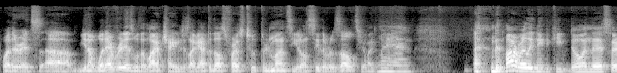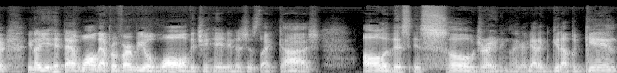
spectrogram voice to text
whether it's um, you know, whatever it is with a life change. It's like after those first two, three months, you don't see the results. You're like, man do I really need to keep doing this? Or, you know, you hit that wall, that proverbial wall that you hit, and it's just like, gosh, all of this is so draining. Like I gotta get up again.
